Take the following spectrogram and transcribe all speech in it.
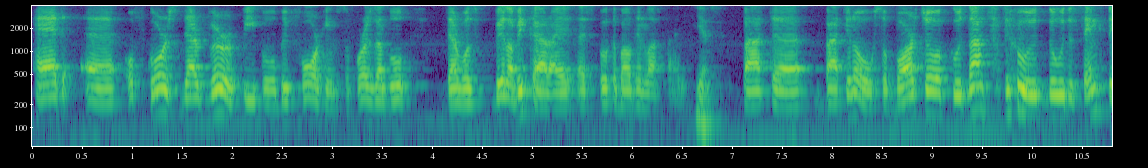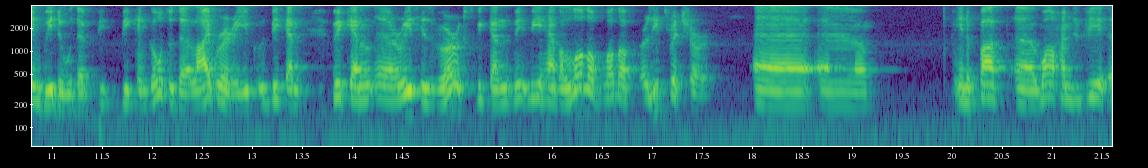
had, uh, of course, there were people before him. So, for example, there was Bela Vikar. I, I spoke about him last time. Yes. But uh, but you know, so Bartok could not do do the same thing we do. That we, we can go to the library. We can we can uh, read his works. We can we, we have a lot of lot of literature. Uh, uh, in the past uh, 100 uh,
